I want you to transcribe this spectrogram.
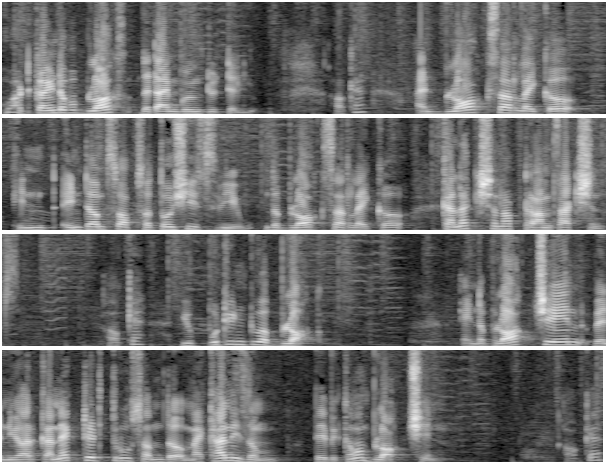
What kind of blocks? That i'm going to tell you okay? And blocks are like a in in terms of satoshi's view the blocks are like a collection of transactions okay? You put into a block. In the blockchain when you are connected through some the mechanism they become a blockchain okay?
